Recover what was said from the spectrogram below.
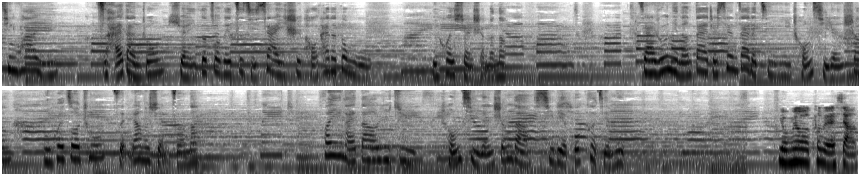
青花鱼、紫海胆中选一个作为自己下一世投胎的动物，你会选什么呢？假如你能带着现在的记忆重启人生，你会做出怎样的选择呢？欢迎来到日剧《重启人生》的系列播客节目。有没有特别想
